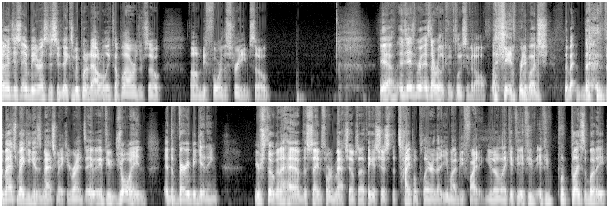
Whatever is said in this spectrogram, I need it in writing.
It just it'd be interesting to see today because we put it out only a couple hours or so um before the stream. So yeah, it's it's, re- it's not really conclusive at all. Like it's pretty much the, the the matchmaking is matchmaking, right? If you join at the very beginning, you're still going to have the same sort of matchups. I think it's just the type of player that you might be fighting. You know, like if you if you if you play somebody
